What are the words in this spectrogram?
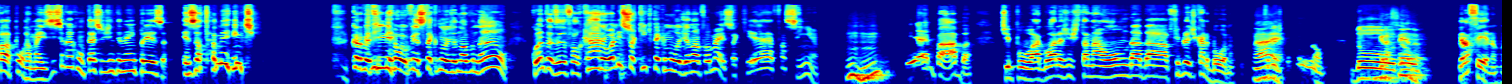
fala, porra, mas isso é o que acontece de entender na empresa. Exatamente. O cara vai vir, meu, eu vejo essa tecnologia nova. Não. Quantas vezes eu falo, cara, olha isso aqui, que tecnologia nova. Eu falo, mas isso aqui é facinho. Uhum. E é baba. Tipo, agora a gente tá na onda da fibra de carbono. Ah, é. de carbono, do grafeno. Grafeno.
